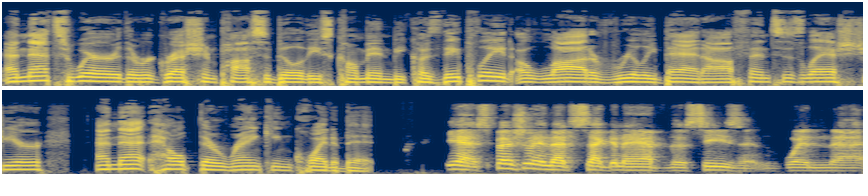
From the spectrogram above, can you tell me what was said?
And that's where the regression possibilities come in because they played a lot of really bad offenses last year, and that helped their ranking quite a bit. Yeah, especially in that second half of the season when uh,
